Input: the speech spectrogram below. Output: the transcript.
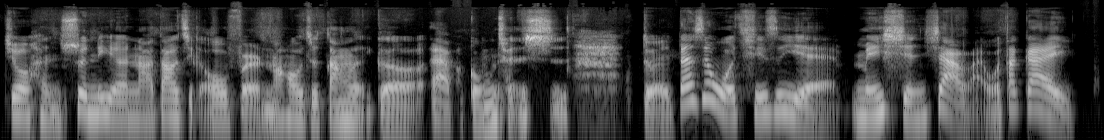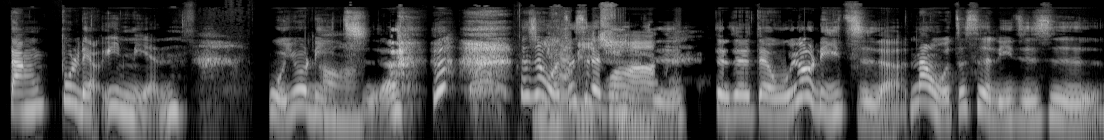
就很顺利的拿到几个 offer，然后就当了一个 app 工程师。对，但是我其实也没闲下来，我大概当不了一年，我又离职了。哦、但是我这次的离职，对对对，我又离职了。那我这次的离职是，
